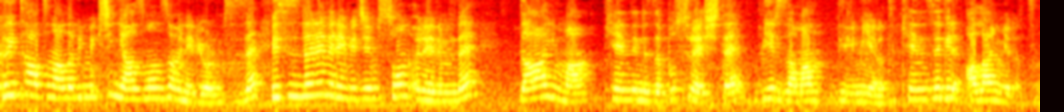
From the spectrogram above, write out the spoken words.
kayıt altına alabilmek için yazmanızı öneriyorum size. Ve sizlere verebileceğim son önerim de daima kendinize bu süreçte bir zaman dilimi yaratın. Kendinize bir alan yaratın.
